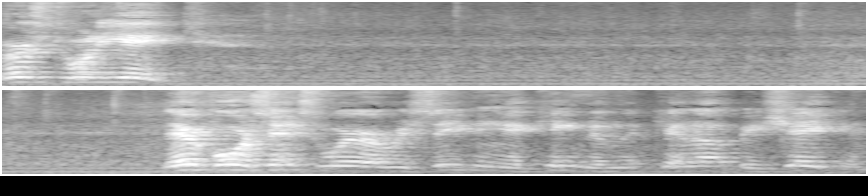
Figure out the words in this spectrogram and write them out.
verse 28. Therefore, since we are receiving a kingdom that cannot be shaken,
